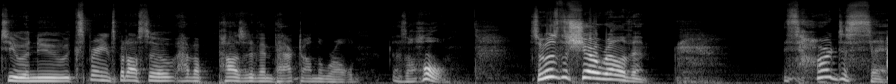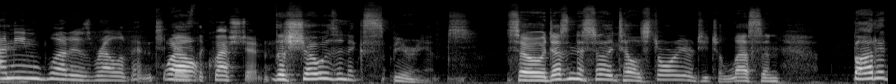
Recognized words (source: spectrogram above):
to a new experience but also have a positive impact on the world as a whole so is the show relevant it's hard to say I mean, what is relevant Well- is the question. the show is an experience. So it doesn't necessarily tell a story or teach a lesson, but it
